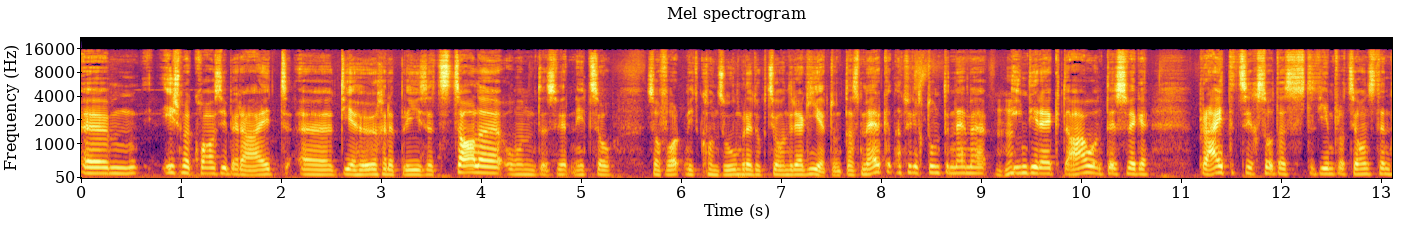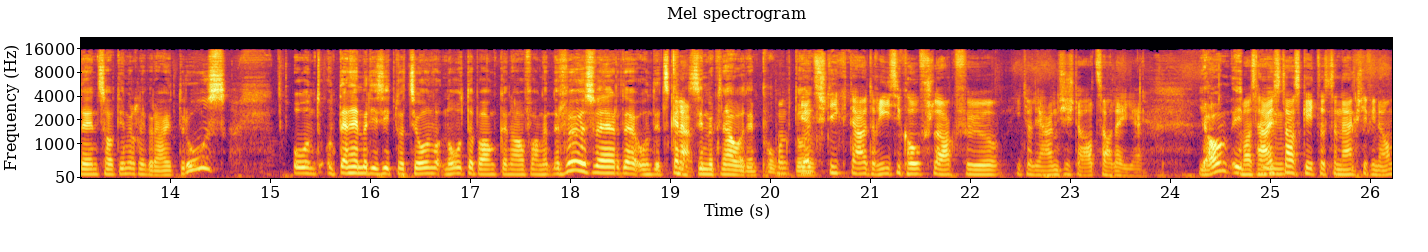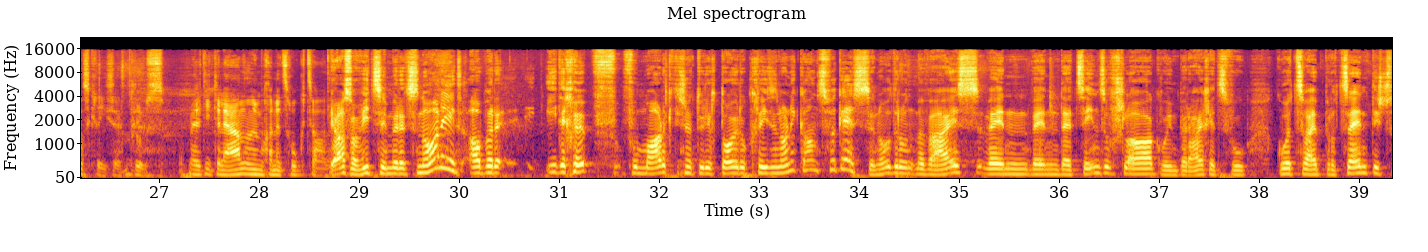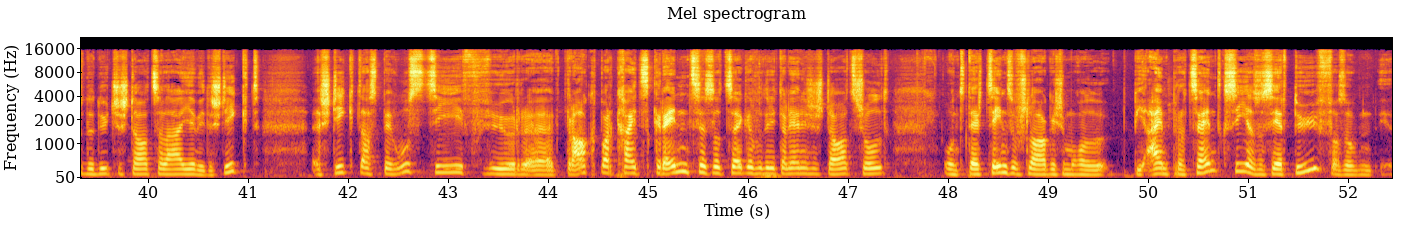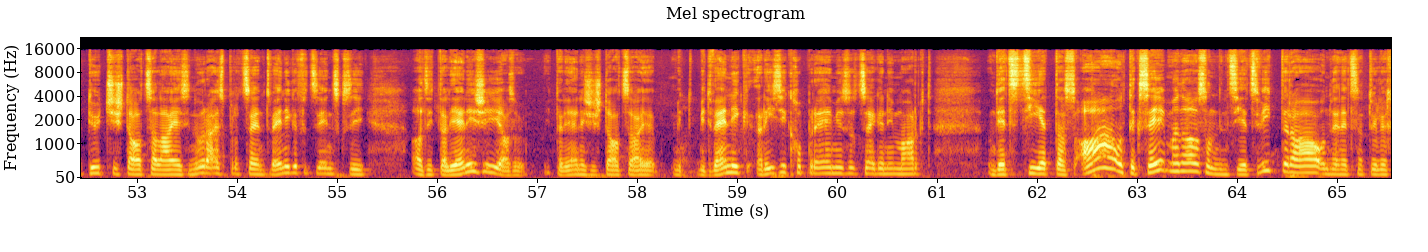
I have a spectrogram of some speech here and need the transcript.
ähm, ist man quasi bereit, äh, die höheren Preise zu zahlen und es wird nicht so sofort mit Konsumreduktion reagiert. Und das merken natürlich die Unternehmen mhm. indirekt auch und deswegen breitet sich so dass die Inflationstendenz halt immer ein bisschen breiter aus. Und, und dann haben wir die Situation, wo die Notenbanken anfangen nervös werden und jetzt genau. sind wir genau an dem Punkt. Und jetzt oder? steigt auch der Risikoaufschlag für italienische Staatsanleihen. Ja, Was heisst das? Gibt das die nächste Finanzkrise plus? Weil die Italiener nicht mehr zurückzahlen Ja, so weit sind wir jetzt noch nicht. Aber in den Köpfen vom Markt ist natürlich die Euro-Krise noch nicht ganz vergessen. Oder? Und man weiß, wenn, wenn der Zinsaufschlag, der im Bereich jetzt von gut 2% ist zu der deutschen Staatsanleihen, wieder steigt, steigt das Bewusstsein für äh, Tragbarkeitsgrenzen sozusagen von der italienischen Staatsschuld. Und der Zinsaufschlag ist mal bei 1% gewesen, also sehr tief. Also deutsche Staatsanleihen sind nur 1% weniger verzinst gewesen als italienische. Also italienische Staatsanleihen mit, mit wenig Risikoprämie sozusagen im Markt. Und jetzt zieht das an und dann sieht man das und dann zieht es weiter an. Und wenn jetzt natürlich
